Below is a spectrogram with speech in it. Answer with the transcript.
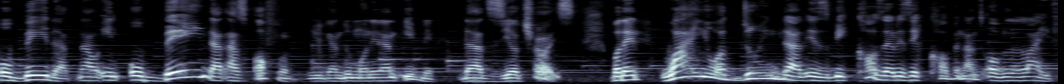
obey that. Now, in obeying that as often, you can do morning and evening. That's your choice. But then, why you are doing that is because there is a covenant of life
